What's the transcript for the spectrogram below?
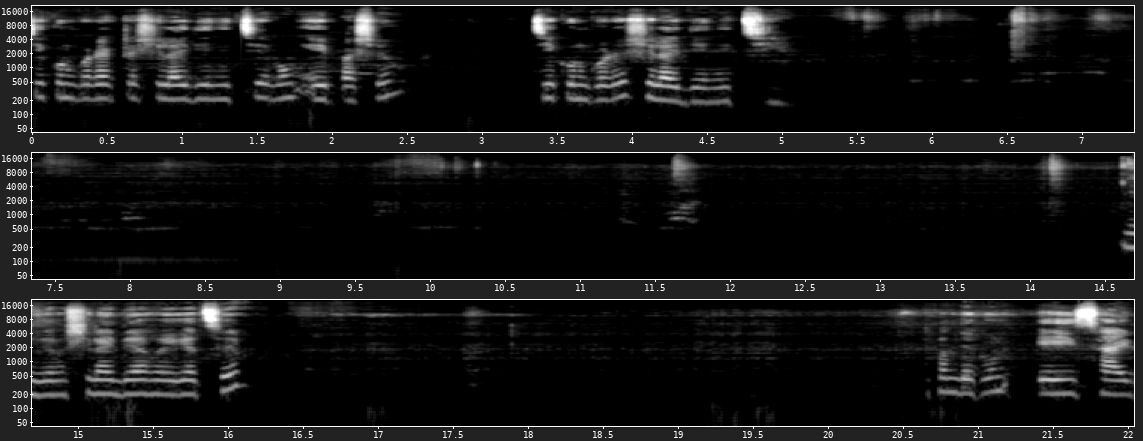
চিকন করে একটা সেলাই দিয়ে নিচ্ছি এবং এই পাশেও চিকন করে সেলাই দিয়ে নিচ্ছি। নিজে সেলাই দেওয়া হয়ে গেছে। এখন দেখুন, এই সাইড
